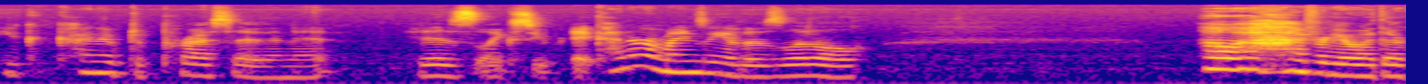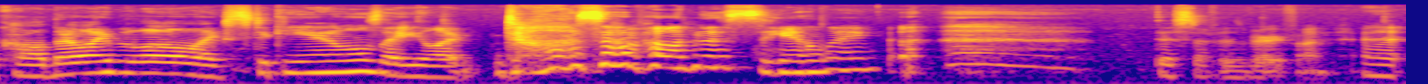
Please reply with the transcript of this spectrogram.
you can kind of depress it and it, it is like super, it kind of reminds me of those little, oh, I forget what they're called. They're like the little like sticky animals that you like toss up on the ceiling. this stuff is very fun and it,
